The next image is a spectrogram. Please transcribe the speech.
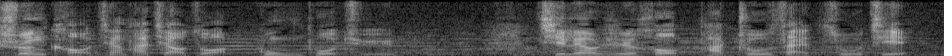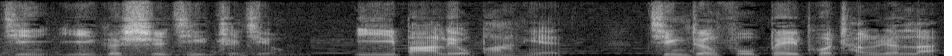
顺口将它叫做工部局。岂料日后它主宰租界近一个世纪之久。一八六八年，清政府被迫承认了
